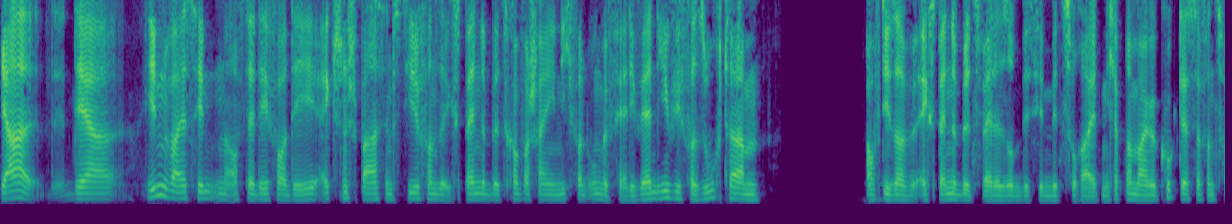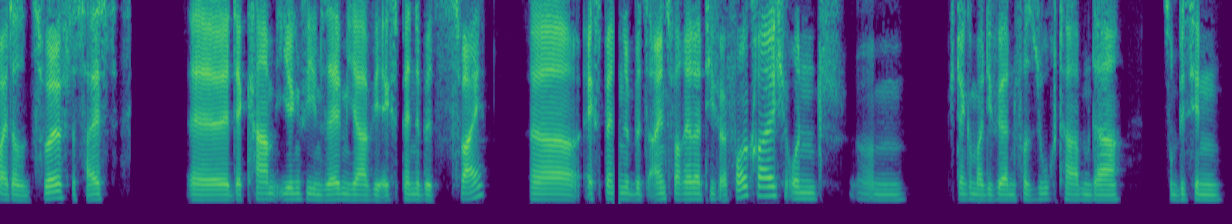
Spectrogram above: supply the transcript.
Ja, der Hinweis hinten auf der DVD, Actionspaß im Stil von The Expendables, kommt wahrscheinlich nicht von ungefähr. Die werden irgendwie versucht haben, auf dieser Expendables-Welle so ein bisschen mitzureiten. Ich habe nochmal geguckt, der ist ja von 2012, das heißt, äh, der kam irgendwie im selben Jahr wie Expendables 2. Äh, Expendables 1 war relativ erfolgreich und ähm, ich denke mal, die werden versucht haben, da so ein bisschen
